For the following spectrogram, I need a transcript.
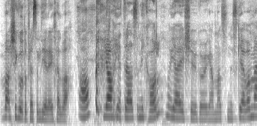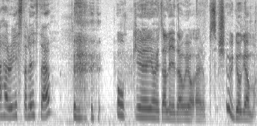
Varsågod och presentera er själva. Ja, jag heter alltså Nicole och jag är 20 år gammal så nu ska jag vara med här och gästa lite. Och eh, jag heter Alida och jag är också 20 år gammal.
